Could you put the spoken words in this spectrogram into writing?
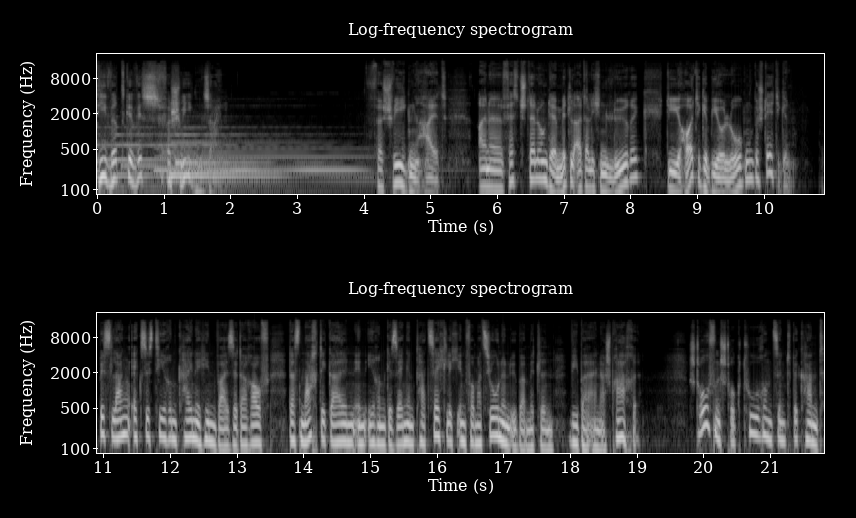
die wird gewiss verschwiegen sein. Verschwiegenheit, eine Feststellung der mittelalterlichen Lyrik, die heutige Biologen bestätigen. Bislang existieren keine Hinweise darauf, dass Nachtigallen in ihren Gesängen tatsächlich Informationen übermitteln, wie bei einer Sprache. Strophenstrukturen sind bekannt,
